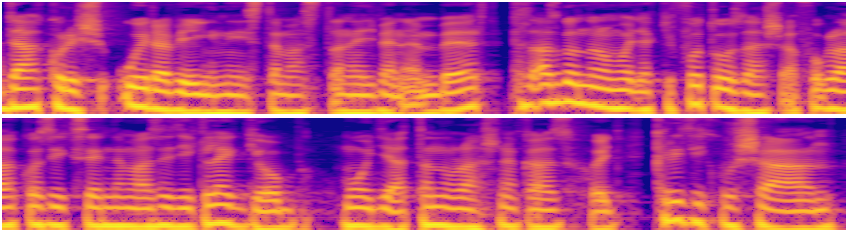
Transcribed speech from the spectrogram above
de akkor is újra végignéztem azt a 40 embert. Tehát azt gondolom, hogy aki fotózással foglalkozik, szerintem az egyik legjobb módja a tanulásnak az, hogy kritikusan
